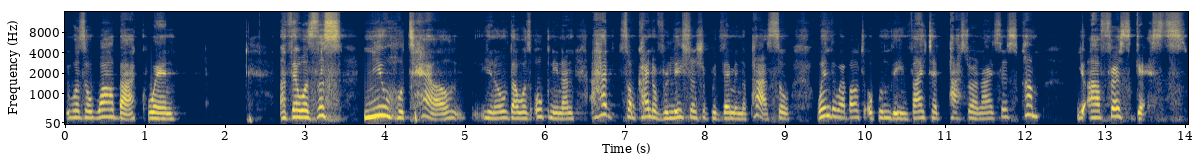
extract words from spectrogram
it was a while back when uh, there was this new hotel, you know, that was opening, and I had some kind of relationship with them in the past. So when they were about to open, they invited Pastor and I says, "Come, you're our first guests."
